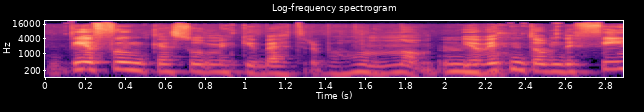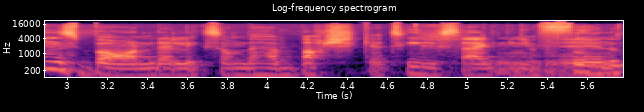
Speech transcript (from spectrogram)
det funkar så mycket bättre på honom. Jag vet inte om det finns barn där liksom det här barska tillsägningen Nej, funkar.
